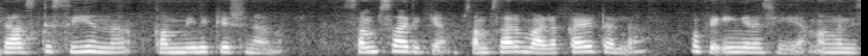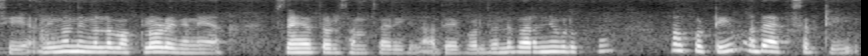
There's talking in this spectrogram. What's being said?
ലാസ്റ്റ് സി എന്ന കമ്മ്യൂണിക്കേഷനാണ് സംസാരിക്കാം. സംസാരം വഴക്കായിട്ടല്ല. ഓക്കെ ഇങ്ങനെ ചെയ്യാം അങ്ങനെ ചെയ്യാം. നിങ്ങൾ നിങ്ങളുടെ മക്കളോട് എങ്ങനെയാണ് സ്നേഹത്തോടെ സംസാരിക്കുന്നത്? അതേപോലെ തന്നെ പറഞ്ഞു കൊടുക്കുക. ആ കുട്ടിയും അത് അക്സെപ്റ്റ് ചെയ്യും.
